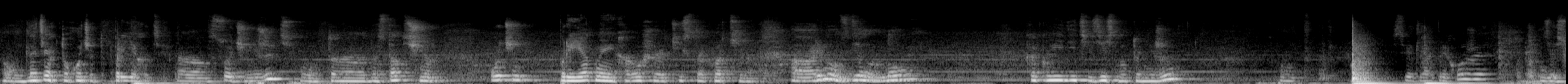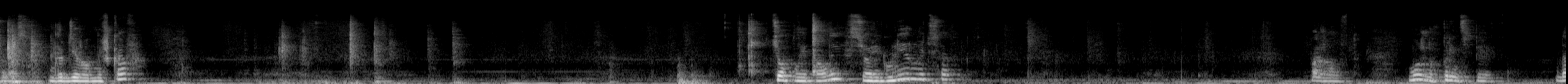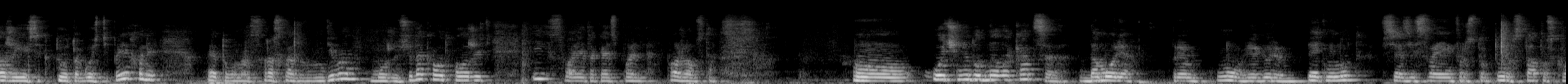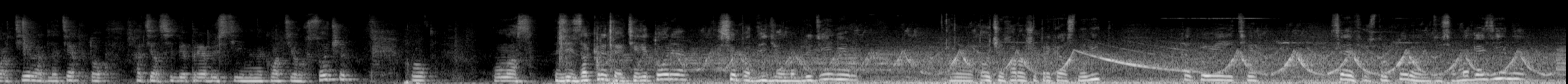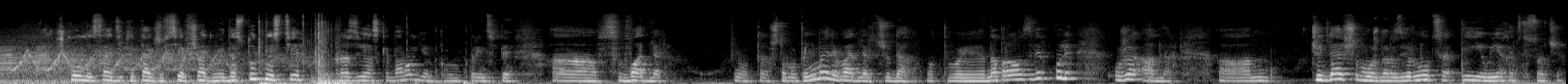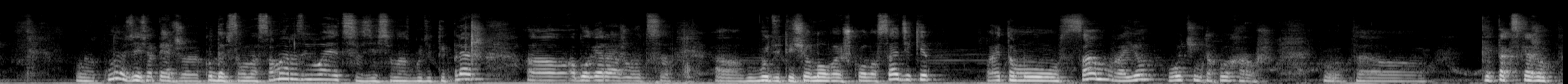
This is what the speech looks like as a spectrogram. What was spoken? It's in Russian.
Для тех, кто хочет приехать э, в Сочи и жить, вот, э, достаточно очень приятная хорошая чистая квартира. А ремонт сделан новый, как вы видите, здесь никто не жил. Вот. Светлая прихожая, здесь у нас гардеробный шкаф. теплые полы, все регулируется. Пожалуйста. Можно, в принципе, даже если кто-то гости приехали, это у нас раскладываемый диван, можно сюда кого-то положить. И своя такая спальня. Пожалуйста. Очень удобная локация. До моря прям, ну, я говорю, 5 минут. Вся здесь своя инфраструктура, статус квартиры для тех, кто хотел себе приобрести именно квартиру в Сочи. Вот. У нас Здесь закрытая территория, все под видеонаблюдением. Вот, очень хороший, прекрасный вид, как вы видите. Вся инфраструктура, вот здесь магазины, школы, садики также все в шаговой доступности. Развязка дороги, в принципе, а, в Адлер. Вот, чтобы вы понимали, в Адлер сюда. Вот вы направо завернули, уже Адлер. А, чуть дальше можно развернуться и уехать в Сочи. Вот. Ну, здесь, опять же, Кудепса у нас сама развивается. Здесь у нас будет и пляж э, облагораживаться. Э, будет еще новая школа, садики. Поэтому сам район очень такой хороший. Вот, э, так скажем,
